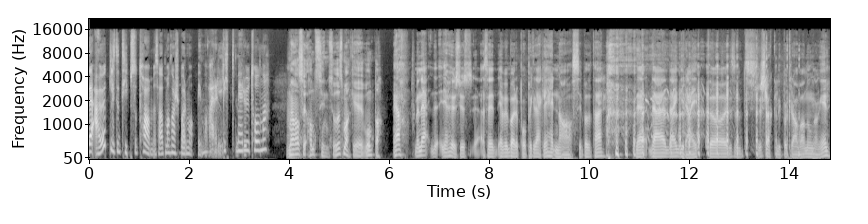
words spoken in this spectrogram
Det er jo et lite tips å ta med seg at man kanskje bare må, vi må være litt mer utholdende. Men han, han syns jo det smaker vondt, da. Ja, men jeg, jeg høres jo altså, Jeg vil bare påpeke, det er ikke helt nazi på dette her. Det, det, er, det er greit å liksom slakke litt på krava noen ganger.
